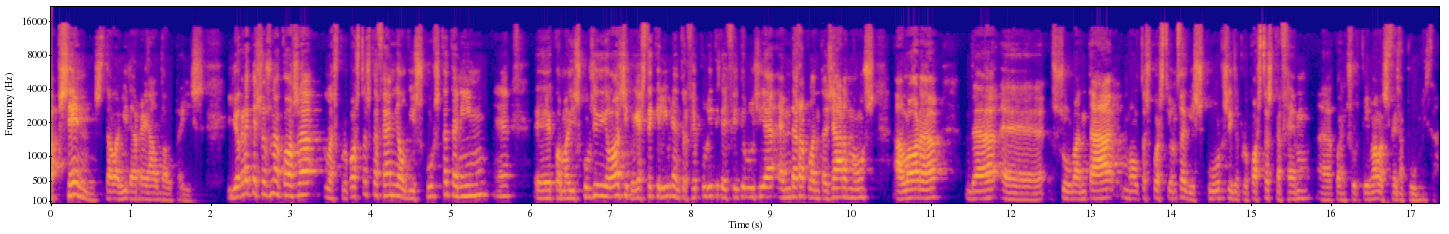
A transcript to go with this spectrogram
absents de la vida real del país. I jo crec que això és una cosa, les propostes que fem i el discurs que tenim eh, eh, com a discurs ideològic, aquest equilibri entre fer política i fer ideologia, hem de replantejar-nos a l'hora de eh, solventar moltes qüestions de discurs i de propostes que fem eh, quan sortim a l'esfera pública.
